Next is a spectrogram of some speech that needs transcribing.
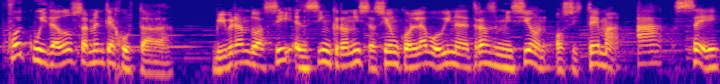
fue cuidadosamente ajustada, vibrando así en sincronización con la bobina de transmisión o sistema AC.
